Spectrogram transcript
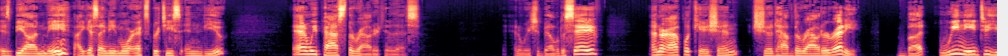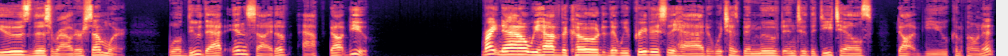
is beyond me. I guess I need more expertise in Vue. And we pass the router to this. And we should be able to save, and our application should have the router ready. But we need to use this router somewhere. We'll do that inside of app.vue. Right now, we have the code that we previously had, which has been moved into the details.vue component.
